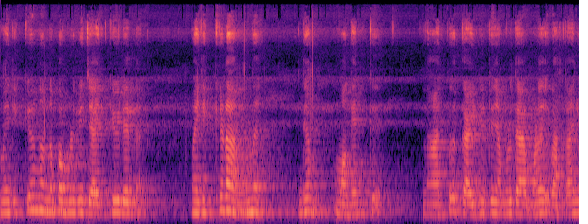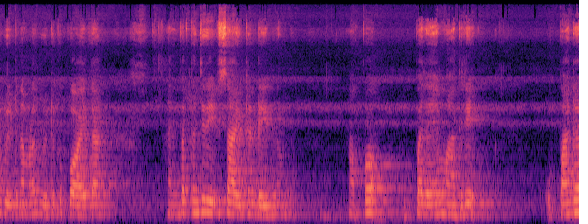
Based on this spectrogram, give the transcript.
മരിക്കുമെന്നൊന്നും ഇപ്പം നമ്മൾ വിചാരിക്കൂലല്ലോ. മരിക്കണ അന്ന് എന്റെ മകൻക്ക് നാൽപ്പത് കഴിഞ്ഞിട്ട് നമ്മൾ നമ്മൾ ഭർത്താവിന് വീട്ടിൽ നമ്മളെ വീട്ടിലേക്ക് പോയതാണ്. അൻപത്തഞ്ച് ദിവസമായിട്ടുണ്ടായിരുന്നുള്ളൂ. അപ്പോൾ ഇപ്പം അതേമാതിരി ഉപ്പാന്റെ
